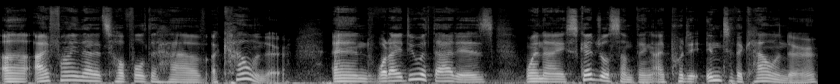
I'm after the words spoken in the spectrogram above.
uh, I find that it's helpful to have a calendar. And what I do with that is when I schedule something, I put it into the calendar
